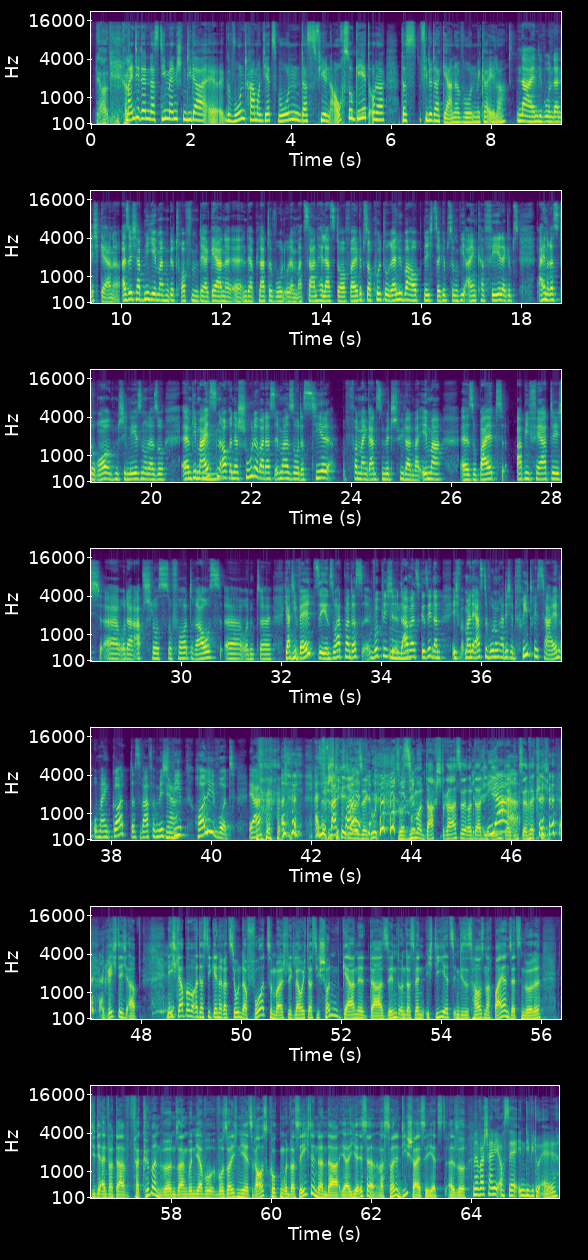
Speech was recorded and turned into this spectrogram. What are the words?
ja, Meint ihr denn, dass die Menschen, die da äh, gewohnt haben und jetzt wohnen, dass es vielen auch so geht oder dass viele da gerne wohnen, Michaela? Nein, die wohnen da nicht gerne. Also ich habe nie jemanden getroffen, der gerne äh, in der Platte wohnt oder in Marzahn-Hellersdorf, weil da gibt es auch kulturell überhaupt nichts. Da gibt es irgendwie ein Café, da gibt es ein Restaurant, irgendeinen Chinesen oder so. Ähm, die meisten, mhm. auch in der Schule war das immer so, das Ziel von meinen ganzen Mitschülern war immer, äh, sobald Abi fertig äh, oder Abschluss sofort raus äh, und äh, ja die Welt sehen. So hat man das wirklich mhm. damals gesehen. Dann ich meine erste Wohnung hatte ich in Friedrichshain. Oh mein Gott, das war für mich ja. wie Hollywood. Ja, also es war toll. Ich aber sehr gut. So Simon Dachstraße und da die Gegend, ja. da ging es ja wirklich richtig ab. Nee, ich glaube aber auch, dass die Generation davor zum Beispiel, glaube ich, dass die schon gerne da sind und dass wenn ich die jetzt in dieses Haus nach Bayern setzen würde, die die einfach da verkümmern würden, sagen würden, ja, wo, wo soll ich denn hier jetzt rausgucken und was sehe ich denn dann da? Ja, hier ist er. Was soll denn die Scheiße jetzt? Also. Na, wahrscheinlich auch sehr individuell.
